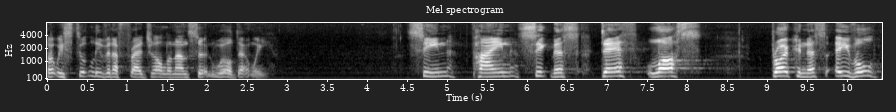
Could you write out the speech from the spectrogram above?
But we still live in a fragile and uncertain world, don't we? Sin, pain, sickness, death, loss, brokenness, evil,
